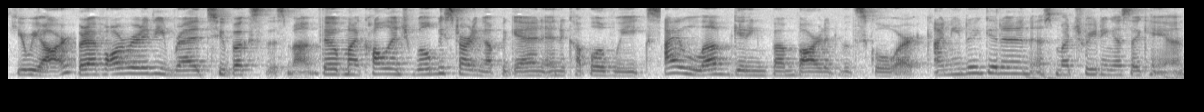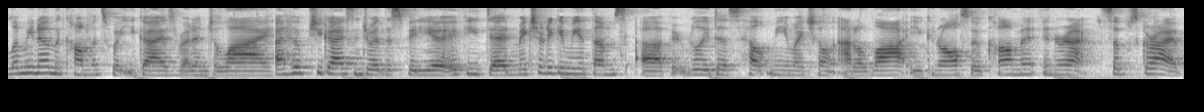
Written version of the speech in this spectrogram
here we are. But I've already read two books this month, though my college will be starting up again in a couple of weeks. I love getting bombarded with schoolwork. I need to get in as much reading as I can. Let me know in the comments what you guys read in July. I hope you guys enjoyed this video. If you did, make sure to give me a thumbs up. It really does help me and my channel out a lot. You can also comment, interact, subscribe,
